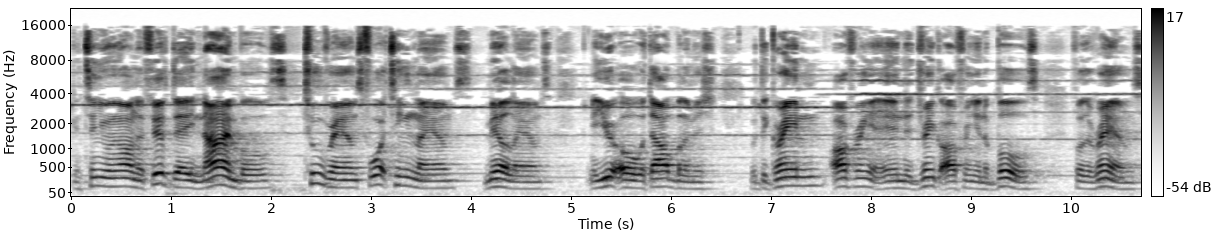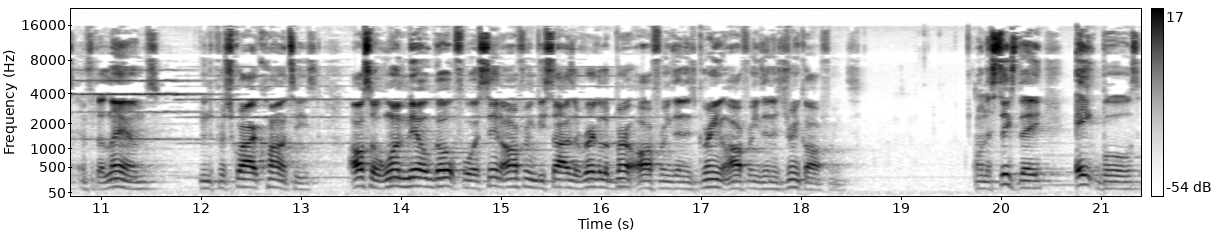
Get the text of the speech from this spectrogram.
Continuing on the fifth day, nine bulls, two rams, 14 lambs, male lambs, a year old without blemish, with the grain offering and the drink offering and the bulls for the rams and for the lambs in the prescribed quantities, also, one male goat for a sin offering besides the regular burnt offerings and its grain offerings and its drink offerings. On the sixth day, eight bulls,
